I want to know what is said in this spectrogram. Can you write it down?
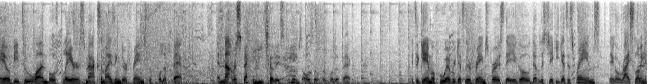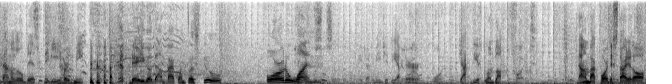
AOP 2-1, both players maximizing their frames to full effect and not respecting each other's frames also for full effect. It's a game of whoever gets their frames first. There you go. Devilish Jakey gets his frames. There you go. Rai slowing it down a little bit. Maybe he heard me. there you go. Down back one plus two. Four to one. Rage out immediately after. Jack DF2 on block. Down back four to start it off.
